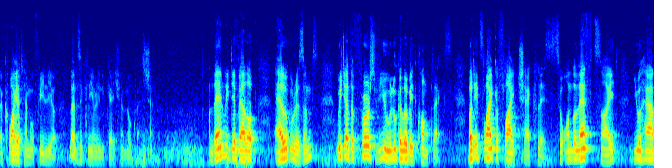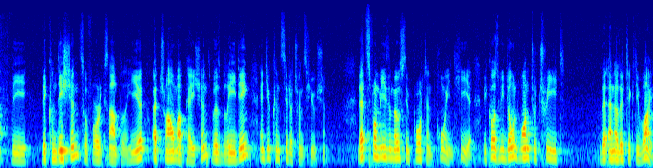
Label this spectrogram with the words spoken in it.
acquired hemophilia. That's a clear indication, no question. And then we developed algorithms, which at the first view look a little bit complex. But it's like a flight checklist. So on the left side, you have the, the condition. So for example, here, a trauma patient with bleeding, and you consider transfusion. That's for me the most important point here, because we don't want to treat the analytic device.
